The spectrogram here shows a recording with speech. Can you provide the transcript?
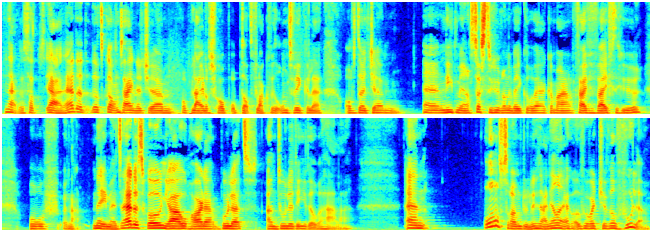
Nou, dus dat, ja, hè, dat, dat kan zijn dat je ehm, op leiderschap op dat vlak wil ontwikkelen. Of dat je ehm, uh, niet meer 60 uur in de week wil werken, maar 55 uur. Of, uh, nou, neem het. Hè? Dus gewoon jouw harde bullet aan doelen die je wil behalen. En onderstroomdoelen zijn heel erg over wat je wil voelen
